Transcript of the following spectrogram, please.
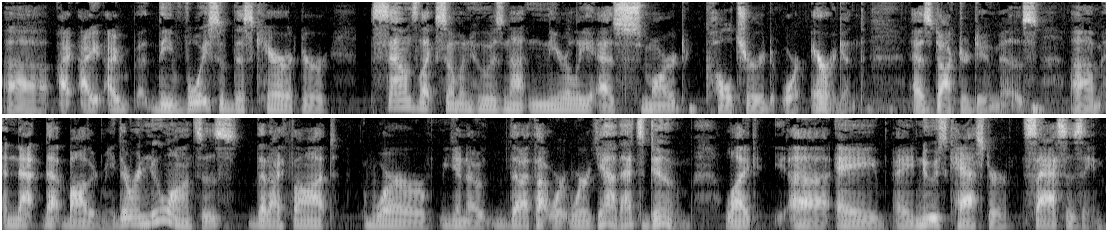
Uh, I, I, I, the voice of this character sounds like someone who is not nearly as smart, cultured, or arrogant as Doctor Doom is um, and that that bothered me. There were nuances that I thought were you know that I thought were, were yeah that's Doom like uh, a a newscaster sasses him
